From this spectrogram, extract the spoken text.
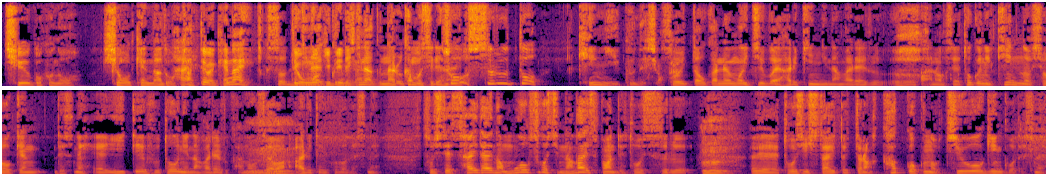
中国の証券などを買ってはいけない、そう、って動できなくきでるじゃないできなくなるかもしれない。そうすると、金に行くんでしょうかそういったお金も一部はやはり金に流れるう可能性、特に金の証券ですね、えー ETF 等に流れる可能性はありということですね。そして最大のもう少し長いスパンで投資する、えー投資したいといったのは各国の中央銀行ですね。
